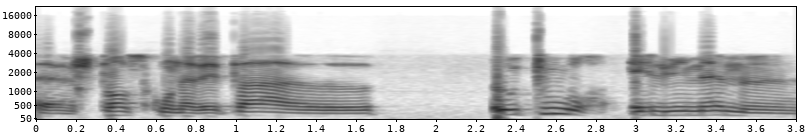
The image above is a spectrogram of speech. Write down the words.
Euh, je pense qu'on n'avait pas euh, autour et lui-même euh,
